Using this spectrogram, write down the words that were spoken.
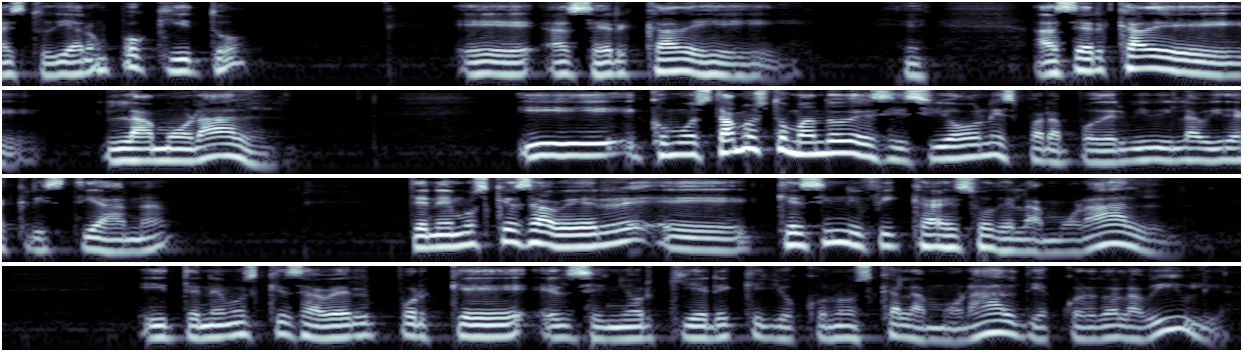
estudiar un poquito eh, acerca, de, acerca de la moral. Y como estamos tomando decisiones para poder vivir la vida cristiana, tenemos que saber eh, qué significa eso de la moral. Y tenemos que saber por qué el Señor quiere que yo conozca la moral de acuerdo a la Biblia.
